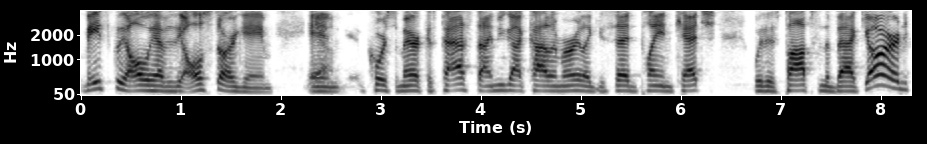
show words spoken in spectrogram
basically all we have is the All Star game. And yeah. of course, America's pastime. You got Kyler Murray, like you said, playing catch with his pops in the backyard.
